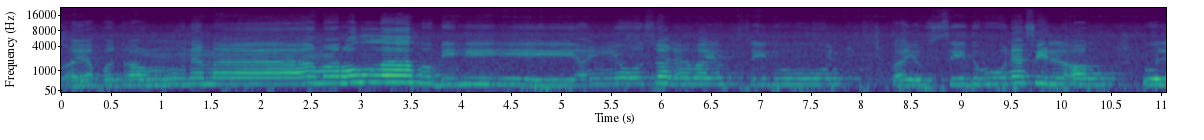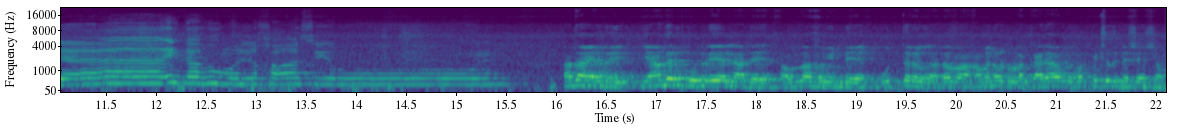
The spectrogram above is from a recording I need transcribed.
ويقطعون ما أمر الله به أن يوصل ويفسدون ويفسدون في الأرض أولئك هم الخاسرون അതായത് യാതൊരു കൂട്ടരെ അല്ലാതെ അള്ളാഹുവിൻ്റെ ഉത്തരവ് അഥവാ അവനോടുള്ള കരാർ ഉറപ്പിച്ചതിൻ്റെ ശേഷം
